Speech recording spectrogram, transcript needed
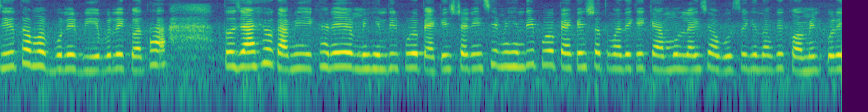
যেহেতু আমার বোনের বিয়ে বলে কথা। তো যাই হোক, আমি এখানে মেহেন্দির পুরো প্যাকেজটা নিয়েছি। মেহেন্দির পুরো প্যাকেজটা তোমাদেরকে কেমন লাগছে অবশ্যই কিন্তু আমাকে কমেন্ট করে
